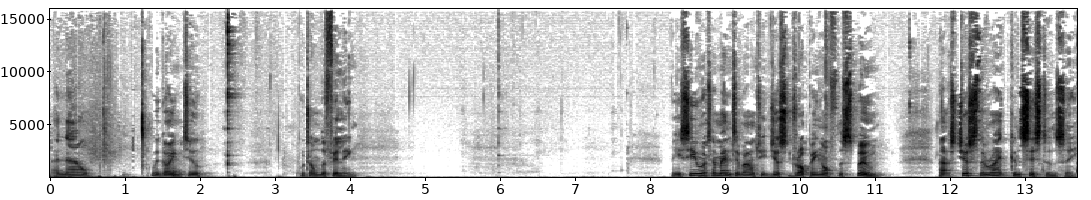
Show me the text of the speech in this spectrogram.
And now we're going to put on the filling. You see what I meant about it just dropping off the spoon? That's just the right consistency.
